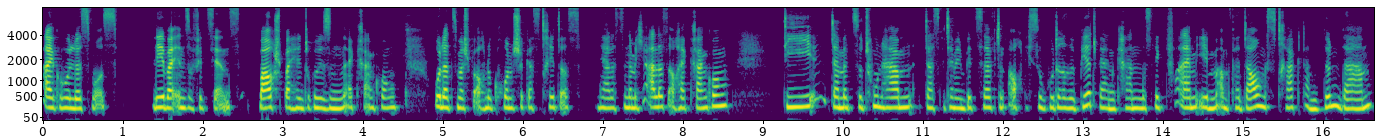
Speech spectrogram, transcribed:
Alkoholismus, Leberinsuffizienz, Bauchspeicheldrüsenerkrankungen oder zum Beispiel auch eine chronische Gastritis. Ja, das sind nämlich alles auch Erkrankungen, die damit zu tun haben, dass Vitamin B12 dann auch nicht so gut resorbiert werden kann. Das liegt vor allem eben am Verdauungstrakt, am Dünndarm.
